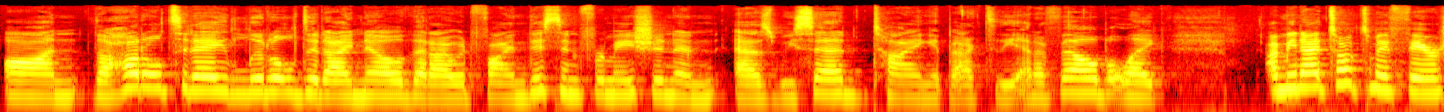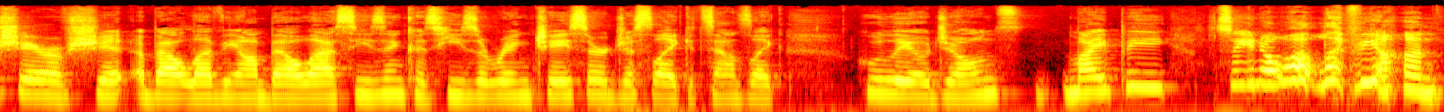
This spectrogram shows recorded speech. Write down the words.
on the huddle today. Little did I know that I would find this information and as we said, tying it back to the NFL, but like I mean, I talked to my fair share of shit about Le'Veon Bell last season because he's a ring chaser, just like it sounds like Julio Jones might be. So you know what, Le'Veon,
